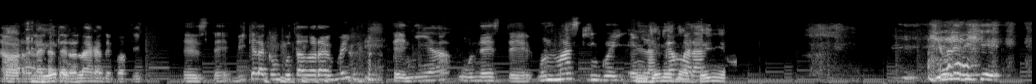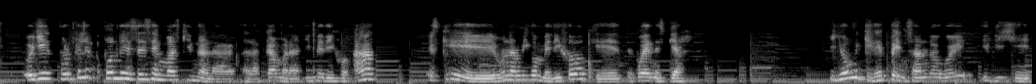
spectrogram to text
no relájate, relájate, papi. Este, vi que la computadora, güey, tenía un este, un masking, güey, en la cámara. Y yo le dije, oye, ¿por qué le pones ese masking a la, a la cámara? Y me dijo, ah, es que un amigo me dijo que te pueden espiar. Y yo me quedé pensando, güey, y dije,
